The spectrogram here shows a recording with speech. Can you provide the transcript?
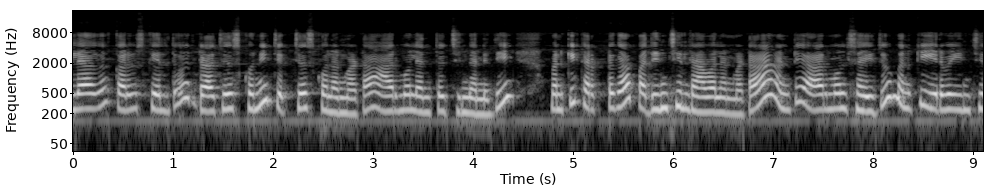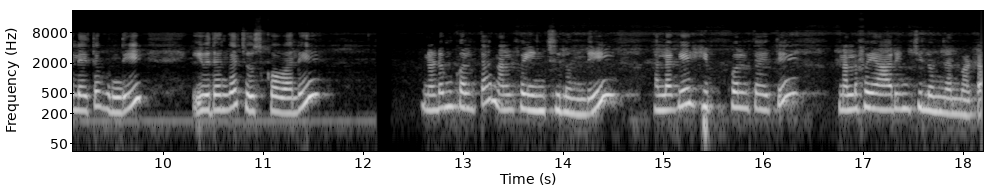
ఇలాగ కరువు స్కేల్తో డ్రా చేసుకొని చెక్ చేసుకోవాలన్నమాట. ఆర్మోల్ ఎంత వచ్చిందనేది. మనకి కరెక్ట్గా పది ఇంచీలు రావాలన్నమాట. అంటే ఆర్మోల్ సైజు మనకి ఇరవై ఇంచులు అయితే ఉంది. ఈ విధంగా చూసుకోవాలి. నడుము కొలత నలభై ఇంచులు ఉంది. అలాగే హిప్ కొలత అయితే నలభై ఆరు ఇంచులు ఉందన్నమాట.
